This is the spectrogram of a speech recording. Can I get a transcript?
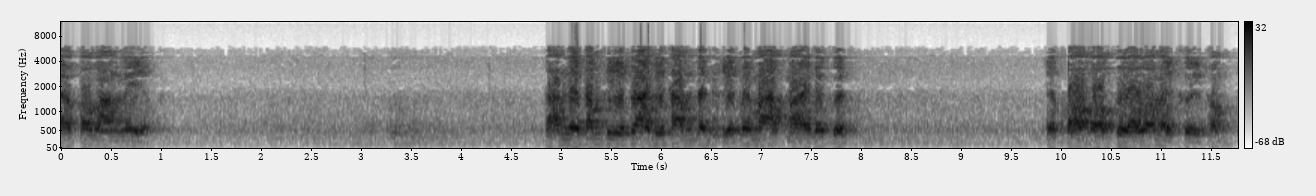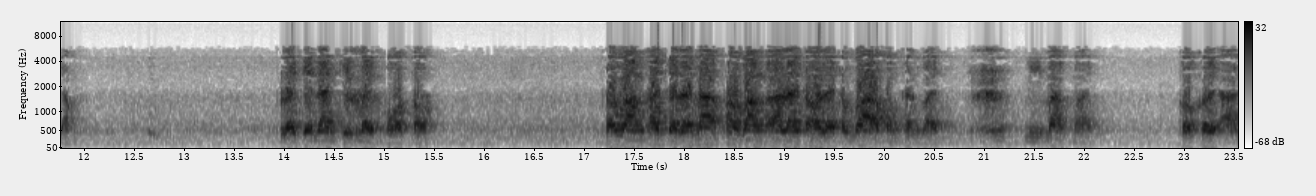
แต่พวังนี่ตามในคำพีพระพิธรรมท่านเขียนไว้มากมายแล้วเกิด แต่ขอออกตัวว่าไม่เคยท่องจำเพราะฉะนั้นจึงไม่ขอตอบพระวังข้าจรณะพระวังอะไรต่ออะไรทว่าของท่านไว้ มีมากมาย ก็เคยอ่าน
